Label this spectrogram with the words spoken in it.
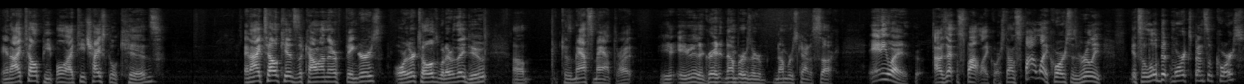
And I tell people, I teach high school kids, and I tell kids to count on their fingers or their toes, whatever they do, because uh, math's math, right? You're either great at numbers or numbers kind of suck. Anyway, I was at the Spotlight course. Now, the Spotlight course is really, it's a little bit more expensive course.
